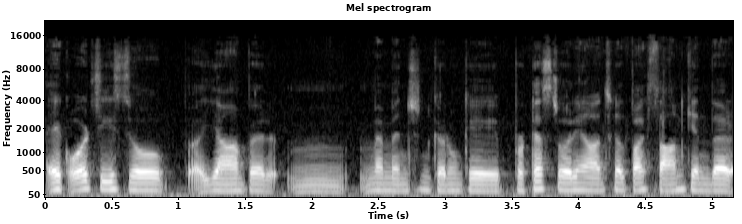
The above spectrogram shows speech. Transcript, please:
ایک اور چیز جو یہاں پر میں مینشن کروں کہ پروٹیسٹ ہو رہے ہیں آج کل پاکستان کے اندر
